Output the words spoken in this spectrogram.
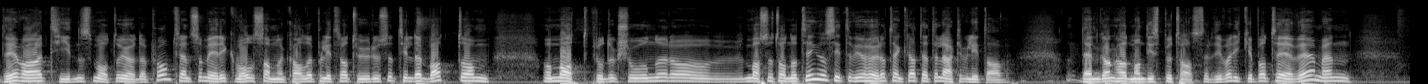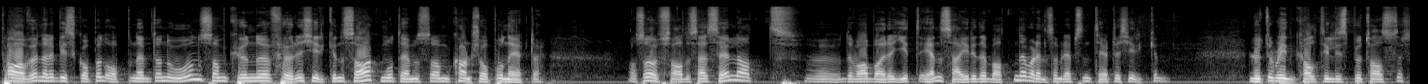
Det var tidens måte å gjøre det på. Omtrent som Erik Vold sammenkaller på Litteraturhuset til debatt om, om matproduksjoner og masse sånne ting. Så sitter vi og hører og tenker at dette lærte vi litt av. Den gang hadde man disputaser. De var ikke på TV, men paven eller biskopen oppnevnte noen som kunne føre kirkens sak mot dem som kanskje opponerte. Og så sa det seg selv at uh, det var bare gitt én seier i debatten. Det var den som representerte kirken. Luther ble innkalt til disputaser.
